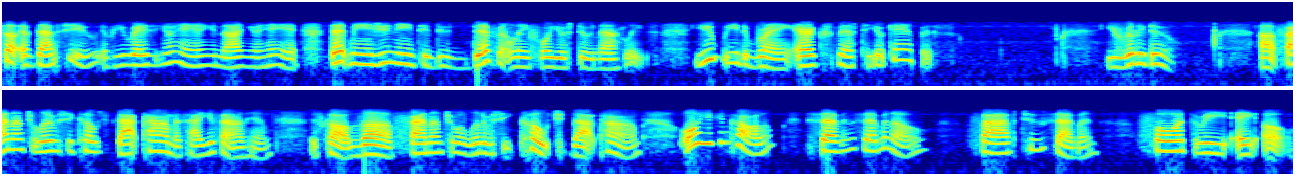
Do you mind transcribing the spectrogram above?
So if that's you, if you raising your hand, you're nodding your head, that means you need to do differently for your student athletes. You need to bring Eric Smith to your campus. You really do. Uh, FinancialLiteracyCoach.com is how you found him. It's called the FinancialLiteracyCoach.com, or you can call him seven seven zero five two seven four three eight zero.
